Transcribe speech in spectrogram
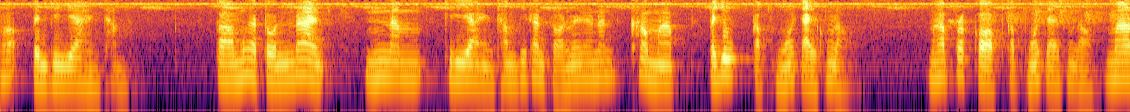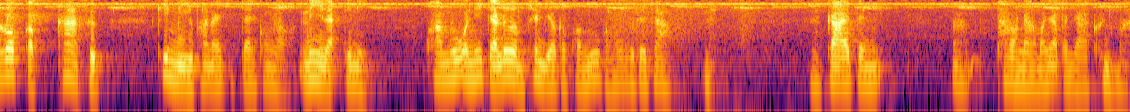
เพราะเป็นกิริยาแห่งธรรมต่อเมื่อตนได้นำกิริยาแห่งธรรมที่ท่านสอนไว้แล้วนั้น เข้ามาประยุกต์กับหัวใจของเรา มาประกอบกับหัวใจของเรา มารบกับข้าศึกที่มีภายในจิตใจของเรา นี่แหละที่นี่ ความรู้อันนี้จะเริ่มเช่นเดียวกับความรู้ของพระพุทธเจ้ากลายเป็นภาวนามยปัญญาขึ้นมา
